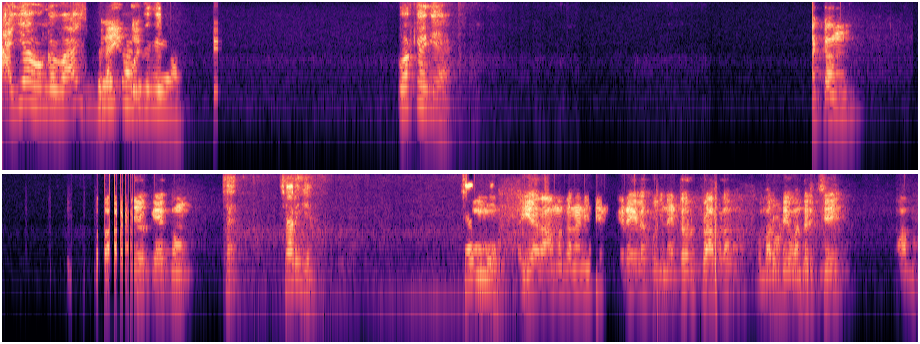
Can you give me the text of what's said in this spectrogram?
ஐயா உங்க வாய்ஸ் பிரேக் ஆகுதுங்கய்யா. ஓகேங்க வணக்கம். ஆடியோ கேட்கும். சரி சரிங்க. சரிங்க. ஐயா ராமகண்ணன் இடையில கொஞ்சம் நெட்வொர்க் ப்ராப்ளம் மறுபடியும் வந்துருச்சு. ஆமா.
